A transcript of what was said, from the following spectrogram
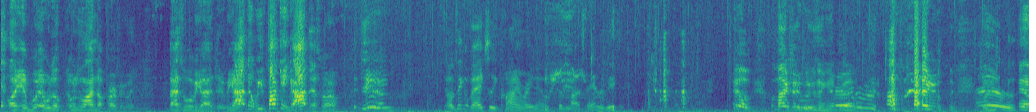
Like it, would- it would have it would have lined up perfectly. That's what we gotta do. We got no. We fucking got this, bro. Dude. I think I'm actually crying right now because of my sanity. Yo, I'm actually losing it, bro. I'm actually, Oh. you know,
